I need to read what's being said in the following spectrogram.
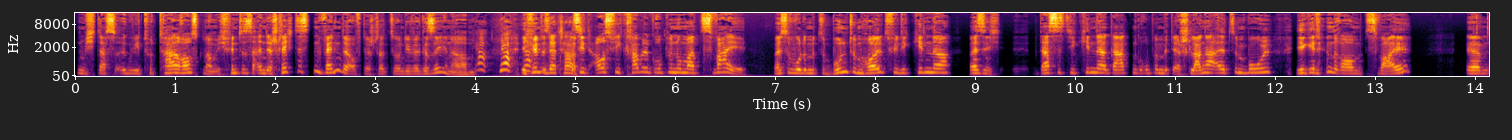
mich das irgendwie total rausgenommen. Ich finde es eine der schlechtesten Wände auf der Station, die wir gesehen haben. ja, ja, Ich ja, finde, in der es, es sieht aus wie Krabbelgruppe Nummer zwei. Weißt du, wo du mit so buntem Holz für die Kinder, weiß nicht, das ist die Kindergartengruppe mit der Schlange als Symbol. Hier geht in Raum zwei. Ähm,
